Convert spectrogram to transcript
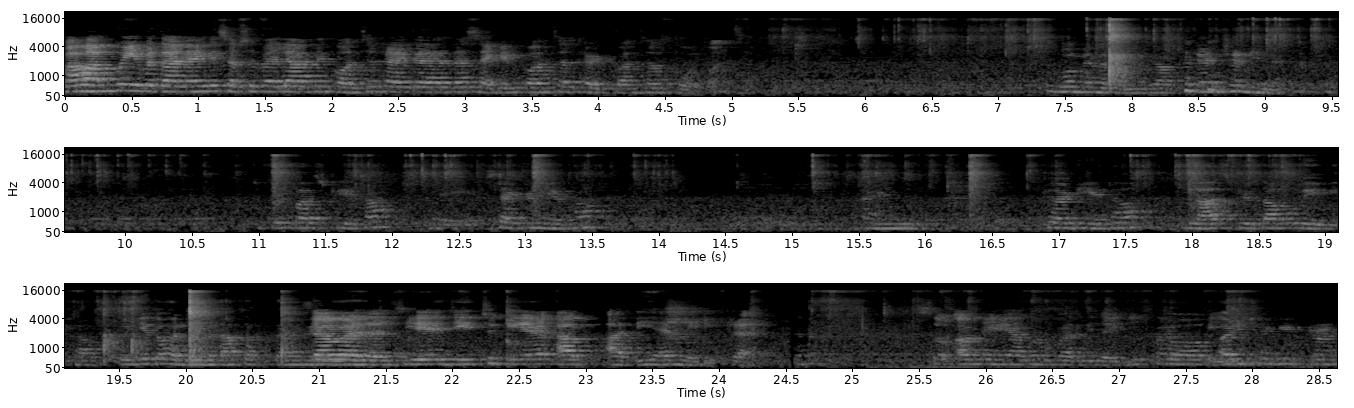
अब आपको ये बताना है कि सबसे पहले आपने कौन सा ट्राई करा था सेकंड कौन सा थर्ड कौन सा फोर्थ कौन सा वो मैं बताऊँगी आप टेंशन नहीं ले क्योंकि फ़र्स्ट ये था सेकंड ये था एंड थर्ड ये था लास्ट जो था वो बेबी था। तो ये तो हर कोई बता सकता है ज़बरदस्त ये जीत चुकी है अब आती है मेरी ट्राई सो अब मेरी आँखों को बाँध दी जाएगी। तो। अरिशा की टर्न।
